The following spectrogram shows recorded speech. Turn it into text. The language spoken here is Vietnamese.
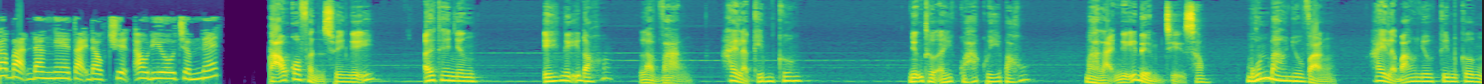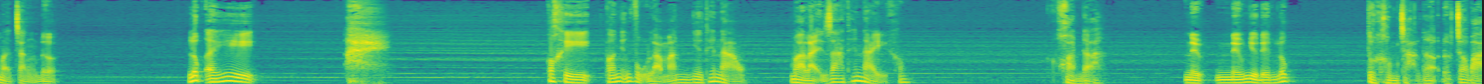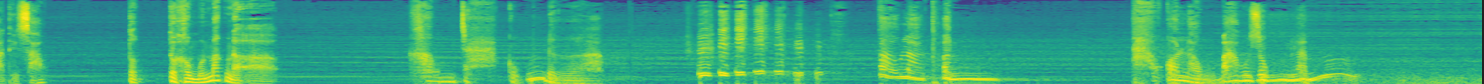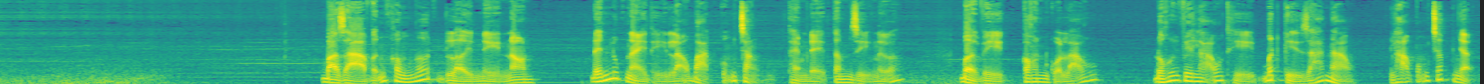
Các bạn đang nghe tại đọc truyện audio.net Táo có phần suy nghĩ. Ấy thế nhưng ý nghĩ đó là vàng hay là kim cương? Những thứ ấy quá quý báu mà lại nghĩ điểm chỉ xong muốn bao nhiêu vàng hay là bao nhiêu kim cương mà chẳng được. Lúc ấy ai, có khi có những vụ làm ăn như thế nào mà lại ra thế này không? Khoan đã nếu nếu như đến lúc tôi không trả nợ được cho bà thì sao? Tôi tôi không muốn mắc nợ. Không trả cũng được. Tao là thần. Tao có lòng bao dung lắm. Bà già vẫn không ngớt lời nỉ non. Đến lúc này thì lão bạt cũng chẳng thèm để tâm gì nữa. Bởi vì con của lão đối với lão thì bất kỳ giá nào lão cũng chấp nhận.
